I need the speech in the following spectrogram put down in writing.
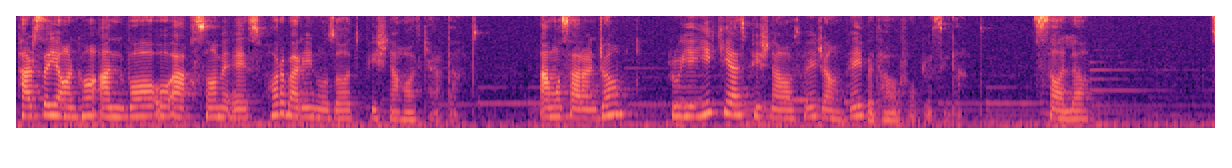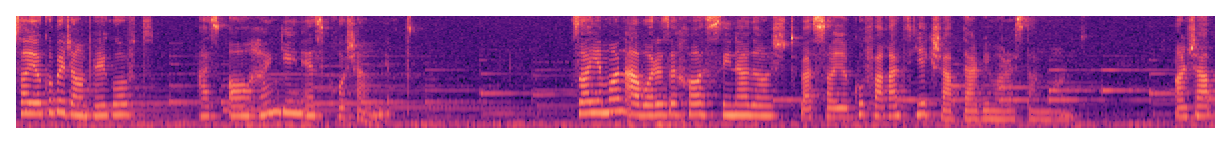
هر سه آنها انواع و اقسام اسمها را برای نوزاد پیشنهاد کردند. اما سرانجام روی یکی از پیشنهادهای جامپی به توافق رسیدند. سالا. سایاکو به جامپی گفت از آهنگ این اسم خوشم میاد. زایمان عوارض خاصی نداشت و سایاکو فقط یک شب در بیمارستان ماند آن شب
